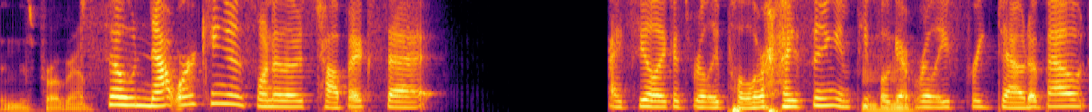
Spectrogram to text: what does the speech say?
in this program so networking is one of those topics that i feel like is really polarizing and people mm-hmm. get really freaked out about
